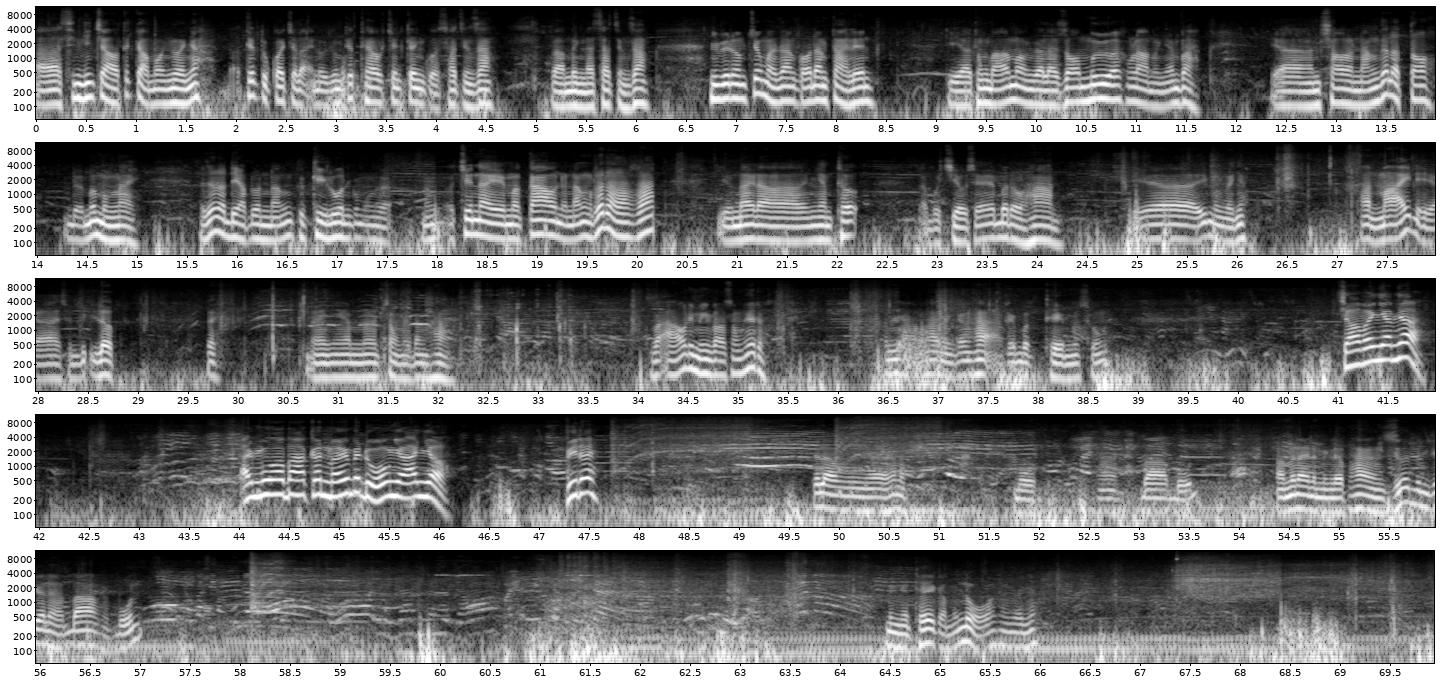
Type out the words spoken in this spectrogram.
À, xin kính chào tất cả mọi người nhé. Đã tiếp tục quay trở lại nội dung tiếp theo trên kênh của Sa Trường Giang. Và mình là Sa Trường Giang. Như video hôm trước mà Giang có đăng tải lên Thì à, thông báo mọi người là do mưa không làm được nhãn vàng. Thì à, Hôm sau là nắng rất là to Đợi mất một ngày. Rất là đẹp luôn, nắng cực kỳ luôn các mọi người nắng, Ở trên này mà cao là nắng rất là rát. Thì hôm nay là anh em thợ là Buổi chiều sẽ bắt đầu hàn. Thì à, ấy mọi người nhé. Hàn mái để à, chuẩn bị lợp đây. Đây, anh em ờ, trong này đang hàn và áo thì mình vào xong hết rồi. Căn nhà hai mình đang hạ cái bậc thềm nó xuống. Chào mấy anh em nhá. Anh mua 3 cân mấy mới đủ không nhờ anh nhở? Vịt đấy. Thế là ừ, mình thế này. Một hai ba bốn. À, bên này là mình lập hàng rưỡi bên kia là ba phẩy bốn. Mình thuê cả máy nổ mọi người nhé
